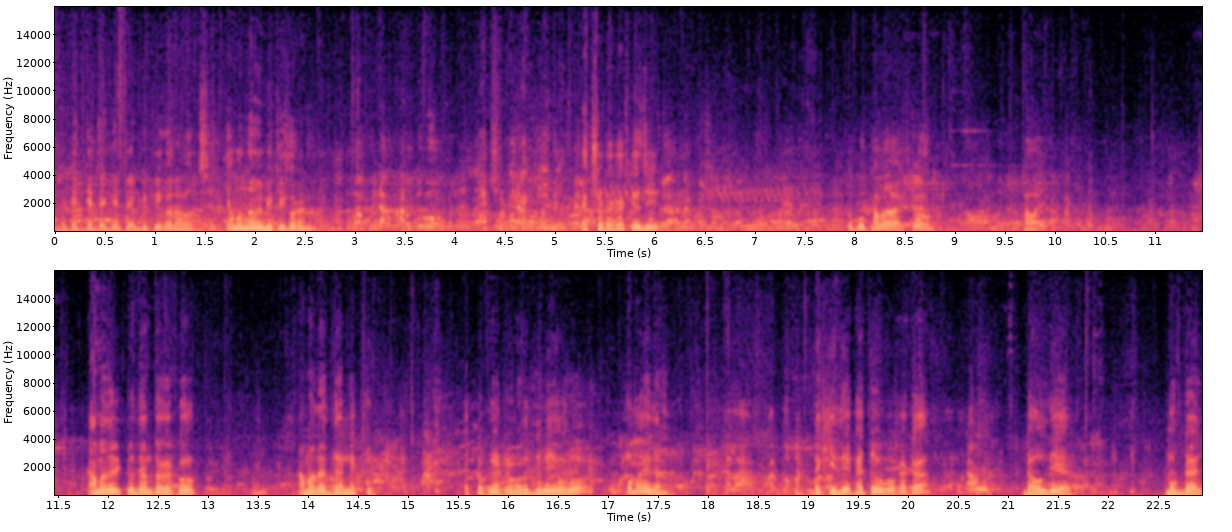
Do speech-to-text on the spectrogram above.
এটাকে কেটে কেটে বিক্রি করা হচ্ছে। কেমন দামে বিক্রি করেন? একশো টাকা কেজি। উপু খাবা একটু? খাওয়াই। আমাদের একটু দেন তো কাকু। আমাদের দেন একটু। একটা প্লেটের মধ্যে দিলেই হব। কমাই দেন। এটা কি দিয়ে খাইতে হব কাকা? ডাউল দিয়ে। মুগ ডাল।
